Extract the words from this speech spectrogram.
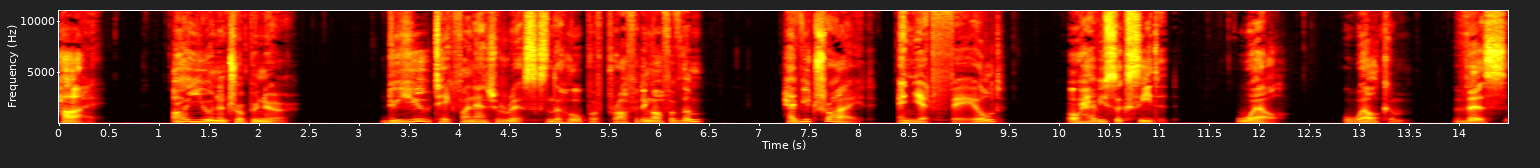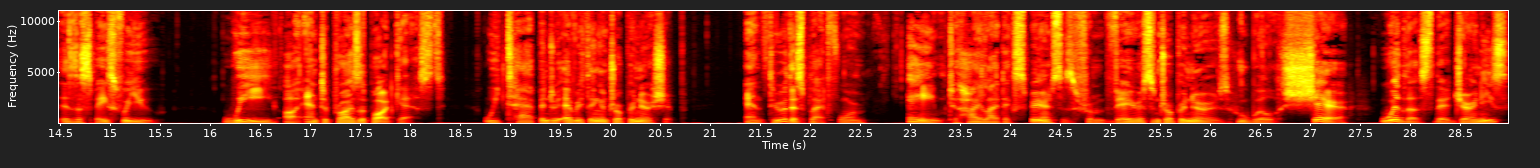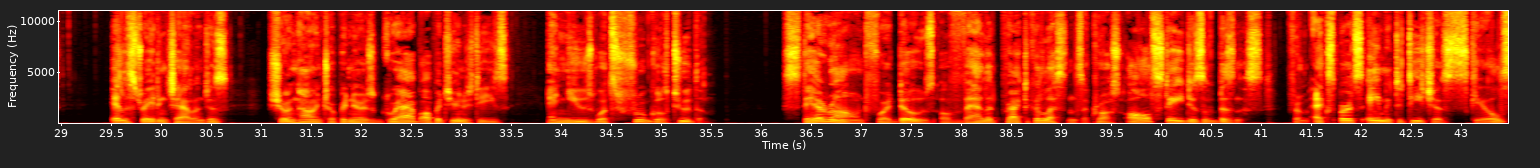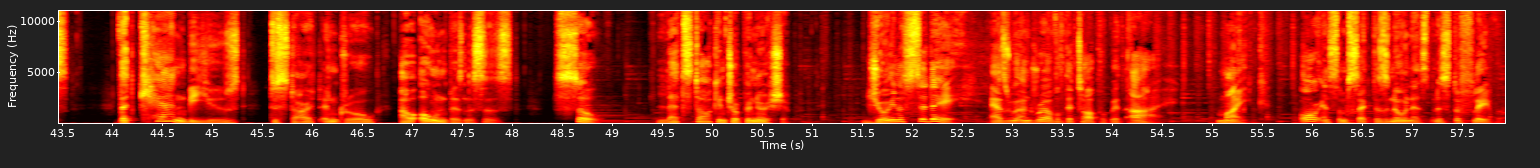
Hi, are you an entrepreneur? Do you take financial risks in the hope of profiting off of them? Have you tried and yet failed? Or have you succeeded? Well, welcome. This is the space for you. We are Enterprise Enterpriser Podcast. We tap into everything entrepreneurship. And through this platform, aim to highlight experiences from various entrepreneurs who will share with us their journeys, illustrating challenges, showing how entrepreneurs grab opportunities and use what's frugal to them. Stay around for a dose of valid practical lessons across all stages of business, from experts aiming to teach us skills that can be used to start and grow our own businesses. So, let's talk entrepreneurship. Join us today as we unravel the topic with I, Mike, or in some sectors known as Mr. Flavor.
